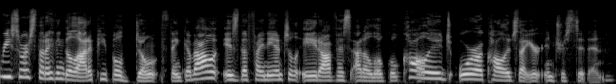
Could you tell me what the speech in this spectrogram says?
resource that I think a lot of people don't think about is the financial aid office at a local college or a college that you're interested in.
